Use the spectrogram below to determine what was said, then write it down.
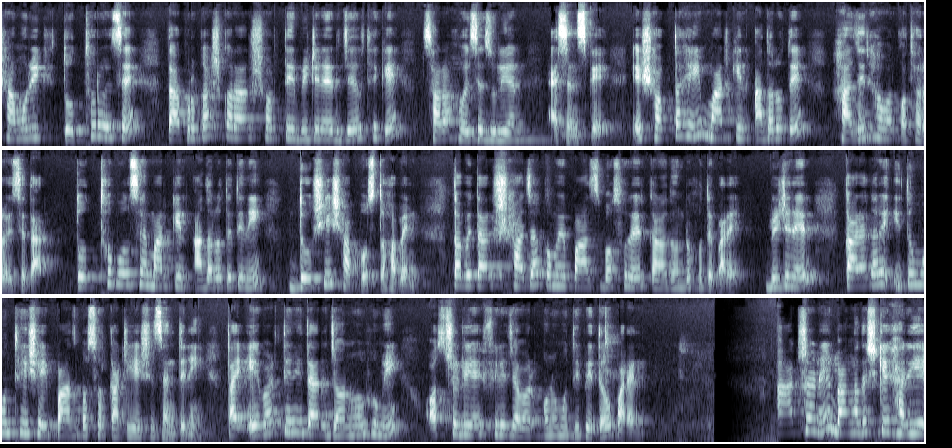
সামরিক তথ্য রয়েছে তা প্রকাশ করার শর্তে ব্রিটেনের জেল থেকে ছাড়া হয়েছে জুলিয়ান অ্যাসেন্সকে। এ সপ্তাহেই মার্কিন আদালতে হাজির হওয়ার কথা রয়েছে তার। তথ্য বলছে মার্কিন আদালতে তিনি দোষী সাব্যস্ত হবেন। তবে তার সাজা কমে পাঁচ বছরের কারাদণ্ড হতে পারে। ব্রিটেনের কারাগারে ইতিমধ্যেই সেই পাঁচ বছর কাটিয়ে এসেছেন তিনি। তাই এবার তিনি তার জন্মভূমি অস্ট্রেলিয়ায় ফিরে যাওয়ার অনুমতি পেতেও পারেন। রানে বাংলাদেশকে হারিয়ে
